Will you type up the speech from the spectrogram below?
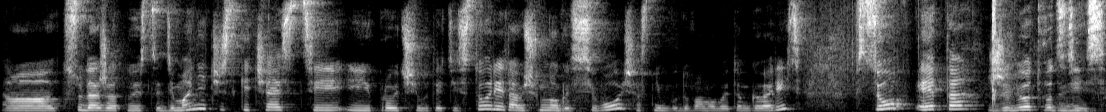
А, сюда же относятся демонические части и прочие вот эти истории. Там еще много всего, сейчас не буду вам об этом говорить. Все это живет вот здесь,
